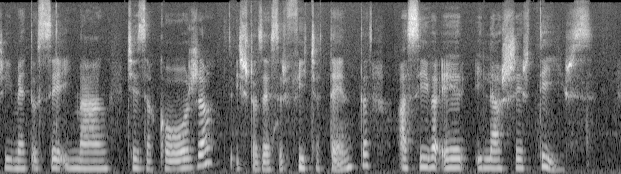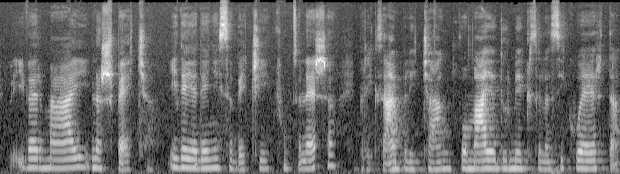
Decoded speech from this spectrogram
și metose imang ce zacorja, isto esser fici attenta, a sziva ér i lascer tirs. I ver mai na specie. Ideea de să veci funcționește. Per exemplu, i ciang vo mai a dormir la sicuerta.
